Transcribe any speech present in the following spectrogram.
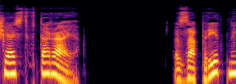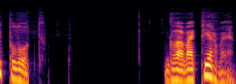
Часть вторая. Запретный плод. Глава первая.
